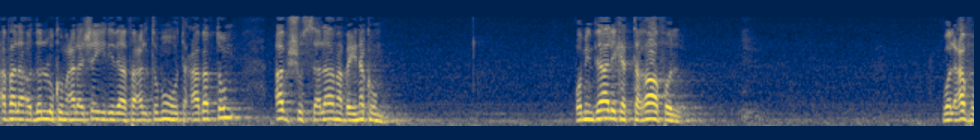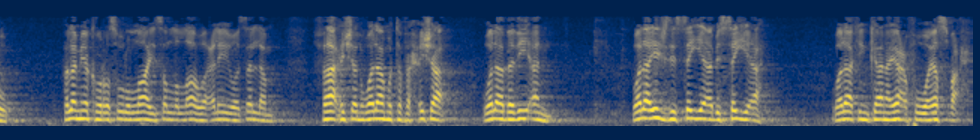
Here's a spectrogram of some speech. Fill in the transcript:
أفلا أدلكم على شيء إذا فعلتموه تحاببتم أفشوا السلام بينكم. ومن ذلك التغافل والعفو. فلم يكن رسول الله صلى الله عليه وسلم فاحشا ولا متفحشا ولا بذيئا. ولا يجزي السيئة بالسيئة ولكن كان يعفو ويصفح.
